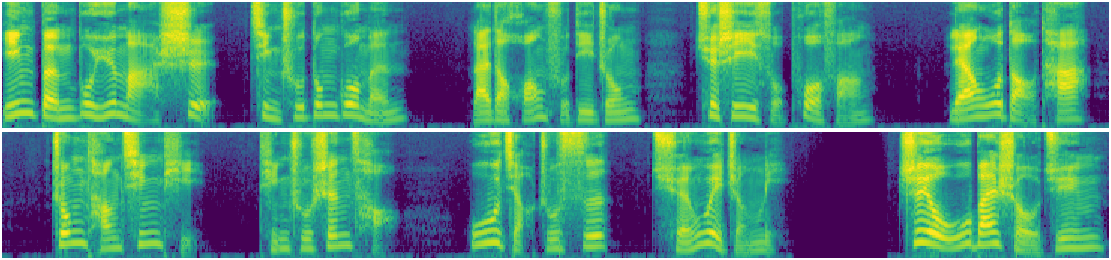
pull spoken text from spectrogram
因本部与马氏进出东郭门，来到皇府地中，却是一所破房，梁屋倒塌，中堂倾圮，庭除深草，屋角蛛丝，全未整理，只有五百守军，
